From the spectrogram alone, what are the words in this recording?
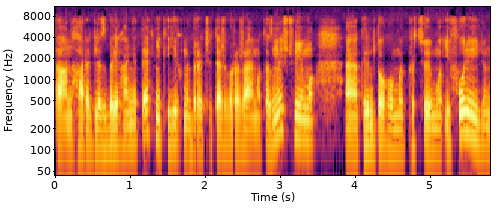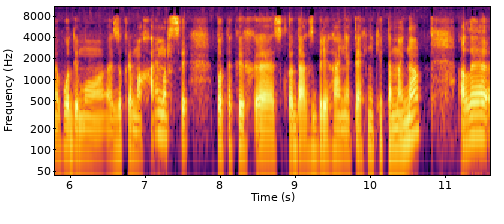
та ангари для зберігання техніки. Їх ми, до речі, теж виражаємо та знищуємо. Е, Крім того, ми працюємо і фурією, наводимо, е, зокрема, хаймерси по таких е, складах зберігання техніки та майна. Але е,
